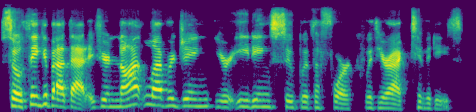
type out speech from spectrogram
So think about that. If you're not leveraging, you're eating soup with a fork with your activities.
